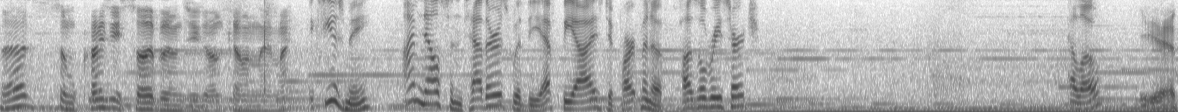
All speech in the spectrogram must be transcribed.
That's some crazy sideburns you got going there, mate. Excuse me, I'm Nelson Tethers with the FBI's Department of Puzzle Research. Hello? Yep,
